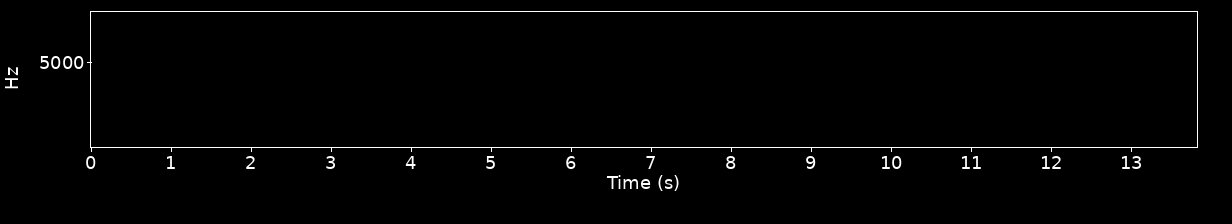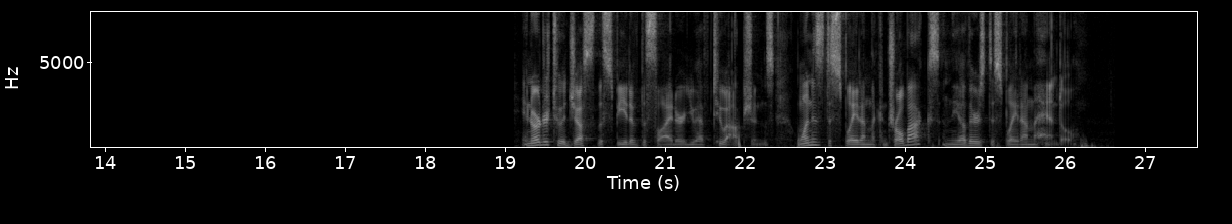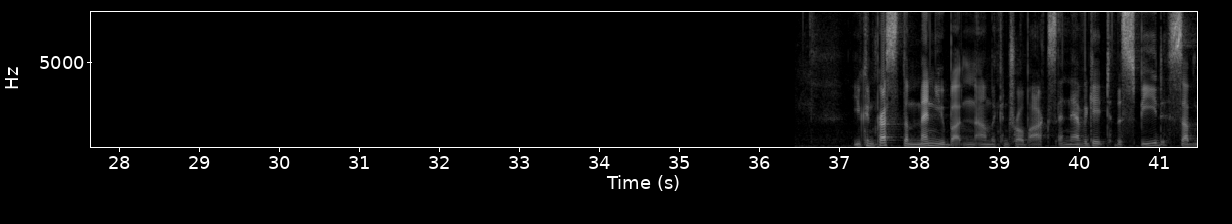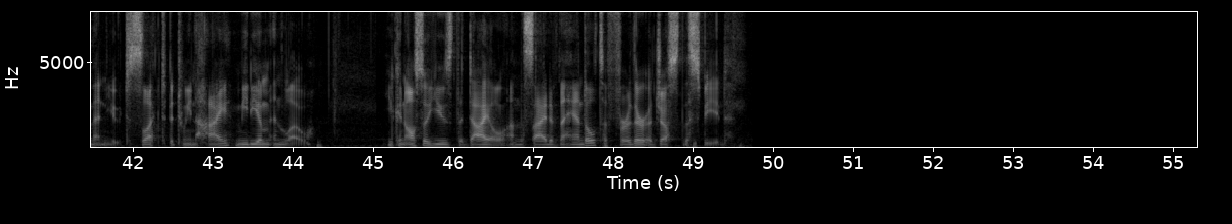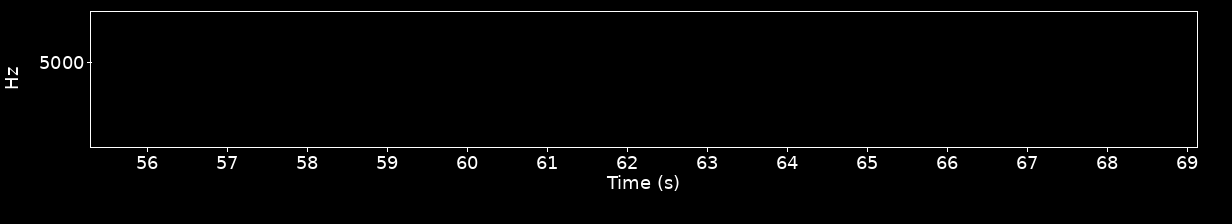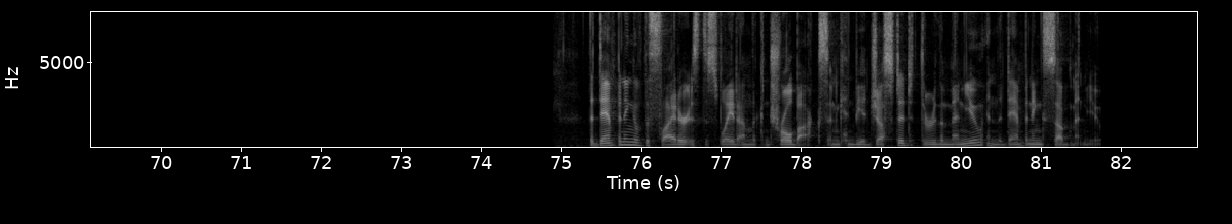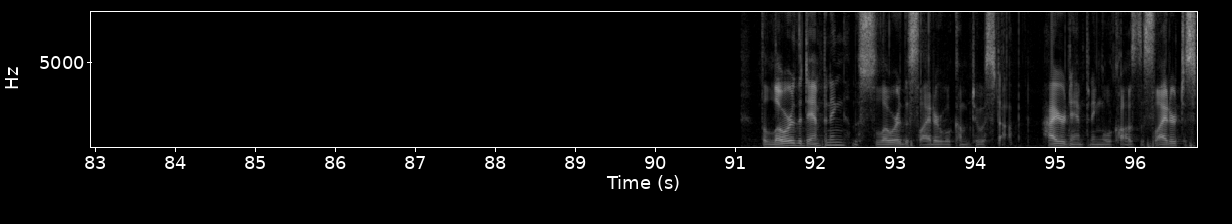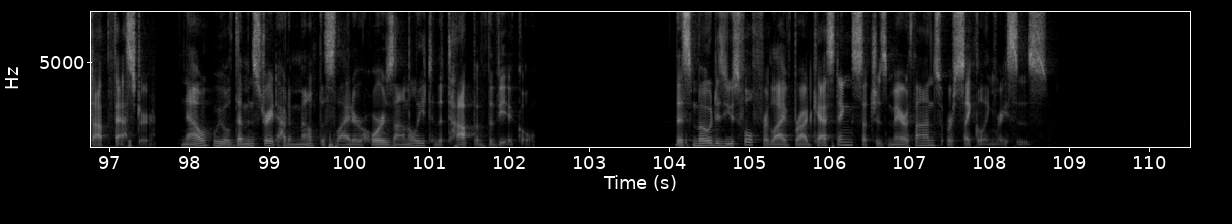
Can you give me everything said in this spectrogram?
In order to adjust the speed of the slider, you have two options. One is displayed on the control box, and the other is displayed on the handle. You can press the menu button on the control box and navigate to the speed submenu to select between high, medium, and low. You can also use the dial on the side of the handle to further adjust the speed. The dampening of the slider is displayed on the control box and can be adjusted through the menu in the dampening submenu. The lower the dampening, the slower the slider will come to a stop. Higher dampening will cause the slider to stop faster. Now we will demonstrate how to mount the slider horizontally to the top of the vehicle. This mode is useful for live broadcasting, such as marathons or cycling races.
